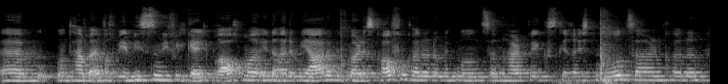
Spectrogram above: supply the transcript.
ähm, und haben einfach, wir wissen, wie viel Geld braucht man in einem Jahr, damit wir alles kaufen können, damit wir uns einen halbwegs gerechten Lohn zahlen können.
